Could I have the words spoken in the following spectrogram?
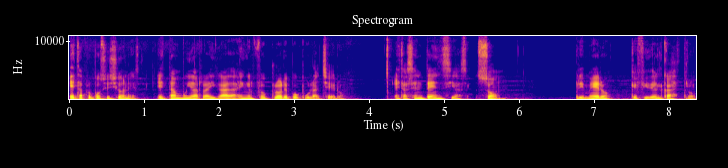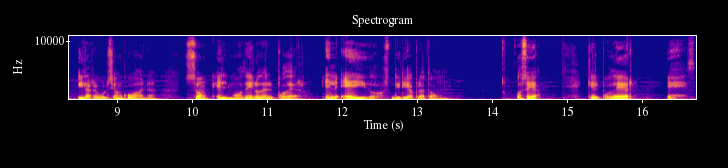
Estas proposiciones están muy arraigadas en el folclore populachero. Estas sentencias son, primero, que Fidel Castro y la Revolución cubana son el modelo del poder, el eidos, diría Platón. O sea, que el poder es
